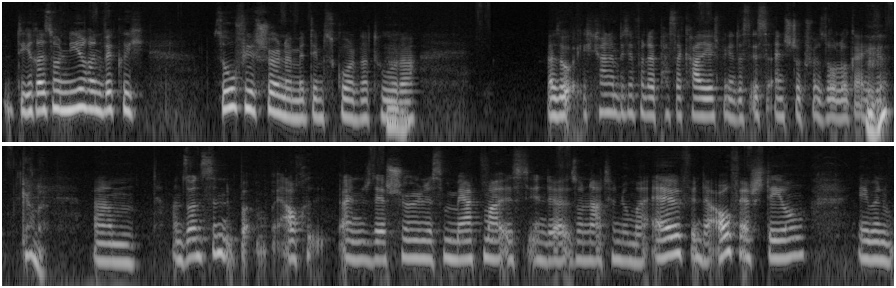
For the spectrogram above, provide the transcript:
die resonieren wirklich so viel schöner mit dem Scordatura. Mhm. Also ich kann ein bisschen von der Passacaglia spielen, das ist ein Stück für Solo-Geige. Mhm, gerne. Ähm, ansonsten auch ein sehr schönes Merkmal ist in der Sonate Nummer 11, in der Auferstehung, eben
